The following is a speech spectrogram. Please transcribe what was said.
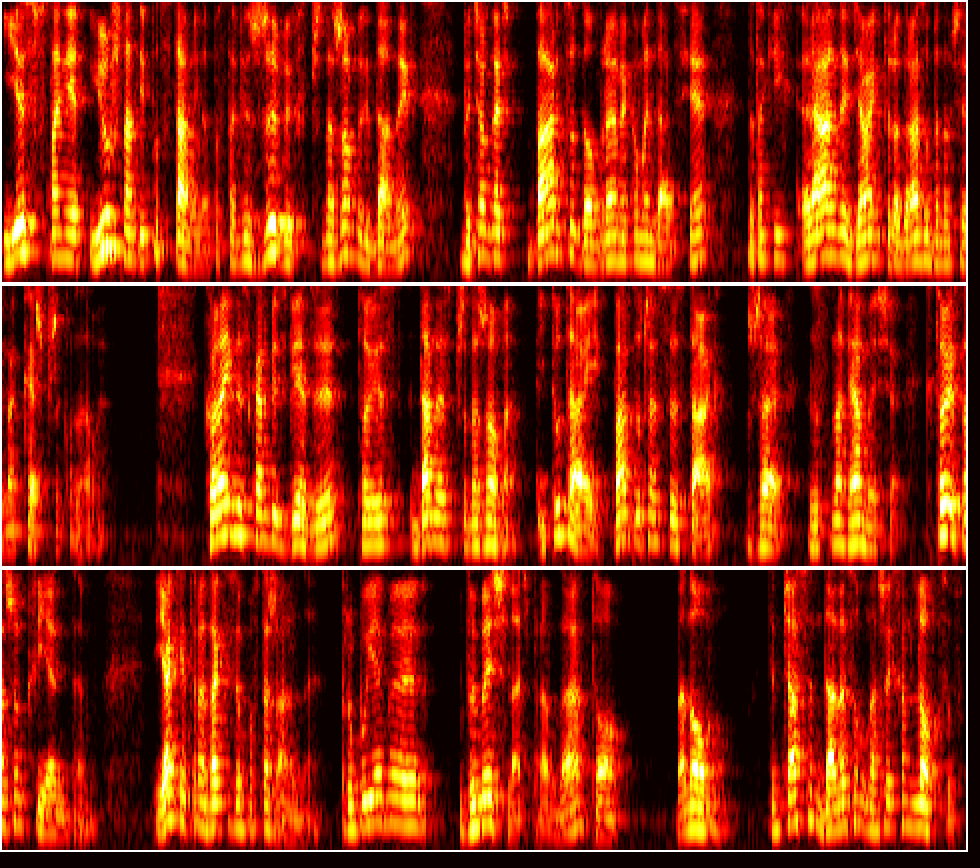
i jest w stanie już na tej podstawie, na podstawie żywych, sprzedażowych danych, wyciągać bardzo dobre rekomendacje do takich realnych działań, które od razu będą się na cash przekładały. Kolejny skarbiec wiedzy to jest dane sprzedażowe. I tutaj bardzo często jest tak, że zastanawiamy się, kto jest naszym klientem, jakie transakcje są powtarzalne. Próbujemy wymyślać, prawda, to na nowo. Tymczasem dane są u naszych handlowców.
